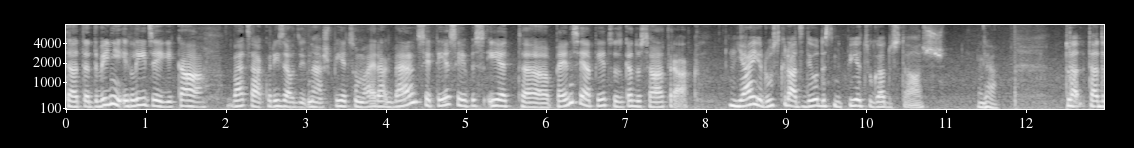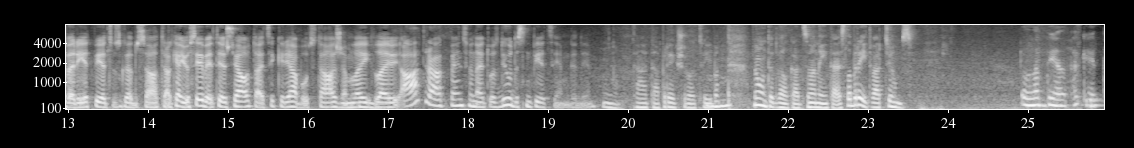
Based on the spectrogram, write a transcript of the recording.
tad viņi ir līdzīgi kā vecāki, kur izaudzinājuši piecus un vairāk bērnus, ir tiesības iet uh, pensijā piecus gadus ātrāk. Ja ir uzkrāts 25 gadu stāsts. Jā. Tu... Tad, tad var iet piecus gadus ātrāk. Jā, jo sieviete tieši jautāja, cik ir jābūt stāžam, lai, mm. lai ātrāk pensionētos 25 gadiem. Nu, tā ir tā priekšrocība. Mm -hmm. nu, un tad vēl kāds zvanītājs. Labrīt, vārds jums! Labdien, sakiet,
